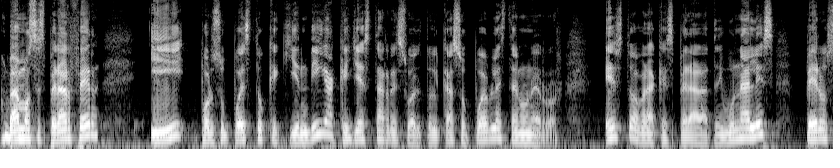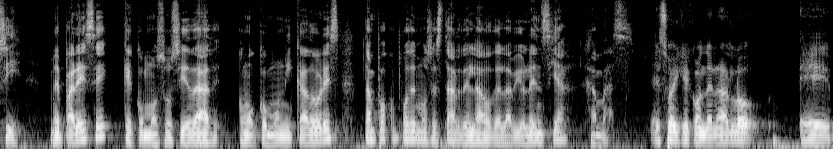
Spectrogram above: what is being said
Vamos a esperar, Fer, y por supuesto que quien diga que ya está resuelto el caso Puebla está en un error. Esto habrá que esperar a tribunales, pero sí, me parece que como sociedad, como comunicadores, tampoco podemos estar del lado de la violencia jamás. Eso hay que condenarlo. Eh,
